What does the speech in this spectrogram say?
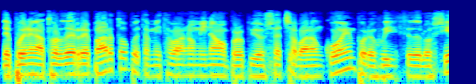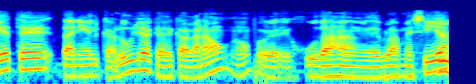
Después en actor de reparto, pues también estaba nominado el propio Sacha Baron Cohen por El juicio de los siete, Daniel Kaluuya, que es el que ha ganado, ¿no? Por el Judas de Black Messiah.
